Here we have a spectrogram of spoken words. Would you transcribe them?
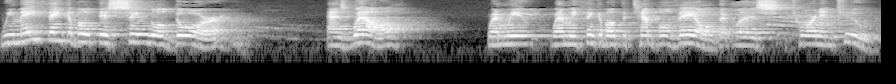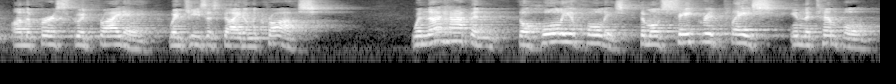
We may think about this single door as well when we when we think about the temple veil that was torn in two on the first Good Friday when Jesus died on the cross. When that happened, the Holy of Holies, the most sacred place in the temple,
